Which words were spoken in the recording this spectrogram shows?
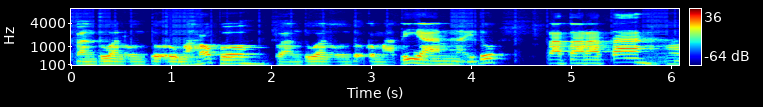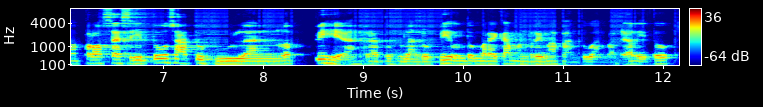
bantuan untuk rumah roboh, bantuan untuk kematian. Nah itu rata-rata uh, proses itu satu bulan lebih ya, satu bulan lebih untuk mereka menerima bantuan. Padahal itu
